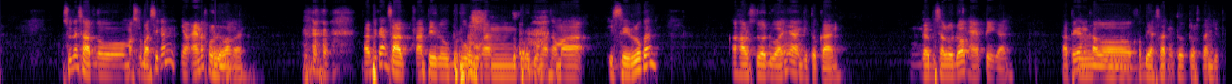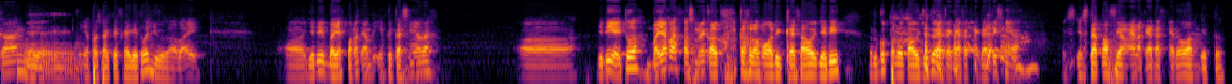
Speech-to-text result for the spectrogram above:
Maksudnya saat lu masturbasi kan yang enak lu Hmm. doang kan. Tapi kan saat nanti lu berhubungan berhubungan sama istri lu kan harus dua-duanya gitu kan. Nggak bisa lu doang happy kan. Tapi kan Hmm. kalau kebiasaan itu terus lanjutkan Iya, dan iya, iya. punya perspektif kayak gitu kan juga nggak baik. Eh, jadi banyak banget yang implikasinya lah. Eh, jadi ya itulah banyak lah kalau sebenarnya kalau kalau mau dikasih tahu. Jadi menurut gue perlu tahu juga efek-efek negatifnya instead of yang enak-enaknya doang gitu.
